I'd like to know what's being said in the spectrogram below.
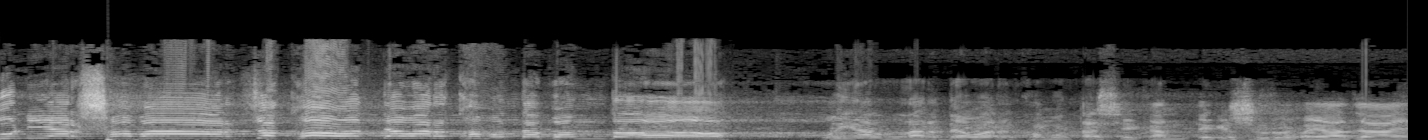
দুনিয়ার সবার যখন দেওয়ার ক্ষমতা বন্ধ ওই আল্লাহর দেওয়ার ক্ষমতা সেখান থেকে শুরু হয়ে যায়।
